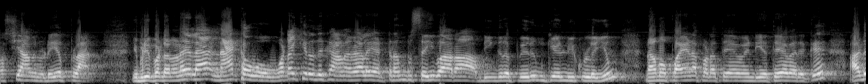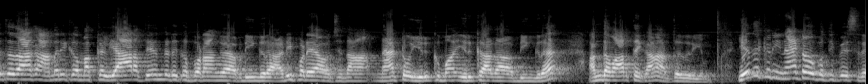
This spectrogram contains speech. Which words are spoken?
ரஷ்யாவினுடைய பிளான் இப்படிப்பட்ட நிலையில நேட்டோவை உடைக்கிறதுக்கான வேலையை ட்ரம்ப் செய்வாரா அப்படிங்கிற பெரும் கேள்விக்குள்ளேயும் நம்ம பயணப்பட தேவை வேண்டிய தேவை இருக்கு. அடுத்ததாக அமெரிக்க மக்கள் யாரை தேர்ந்தெடுக்க போறாங்க அப்படிங்கிற அடிப்படையாக வச்சு தான் நாட்டோ இருக்குமா இருக்காதா அப்படிங்கிற அந்த வார்த்தைக்கான அர்த்தம் தெரியும். எதுக்கு நீ நேட்டோவை பத்தி பேசுற?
